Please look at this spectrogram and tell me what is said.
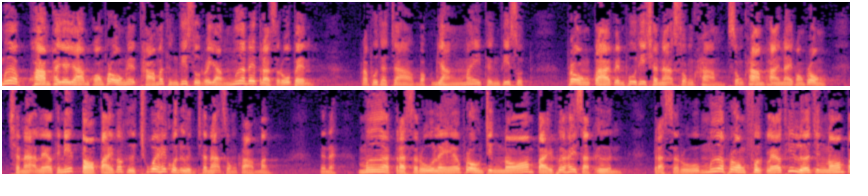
เมื่อความพยายามของพระองค์เนี่ยถามมาถึงที่สุดหรือยังเมื่อได้ตรัสรู้เป็น พระพุทธเจ้าบอกยังไม่ถึงที่สุด พระองค์กลายเป็นผู้ที่ชนะสงคราม สงครามภายในของพระองค์ ชนะแล้วทีนี้ต่อไปก็คือช่วยให้คนอื่นชนะสงครามบ้างเนี่ยนะเมื่อตรัสรู้แล้วพระองค์จึงน้อมไปเพื่อให้สัตว์อื่น ตรัสรู้เมื่อพระองค์ฝึกแล้วที่เหลือจึงน้อมไป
